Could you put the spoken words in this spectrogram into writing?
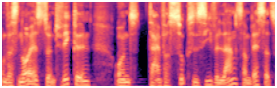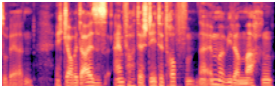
und was Neues zu entwickeln und da einfach sukzessive langsam besser zu werden. Ich glaube, da ist es einfach der stete Tropfen, na, immer wieder machen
